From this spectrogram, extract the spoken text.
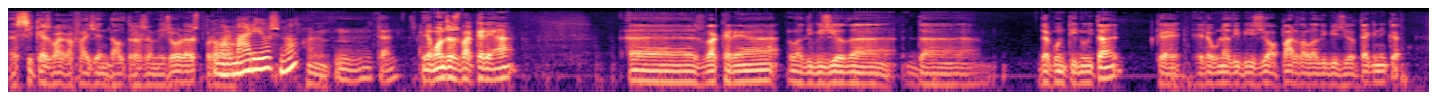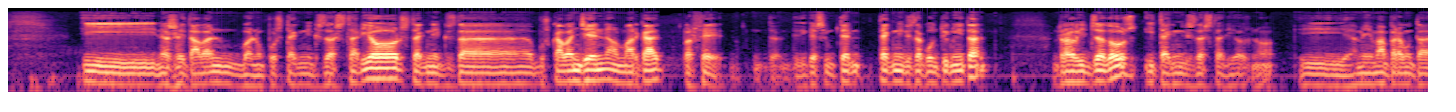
eh, sí que es va agafar gent d'altres emissores, però... Com el Màrius, no? Eh, Mm, I tant. Llavors es va crear eh, es va crear la divisió de, de, de continuïtat, que era una divisió a part de la divisió tècnica, i necessitaven bueno, doncs, tècnics d'exteriors, tècnics de... buscaven gent al mercat per fer, diguéssim, tè- tècnics de continuïtat, realitzadors i tècnics d'exteriors, no? I a mi em van preguntar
